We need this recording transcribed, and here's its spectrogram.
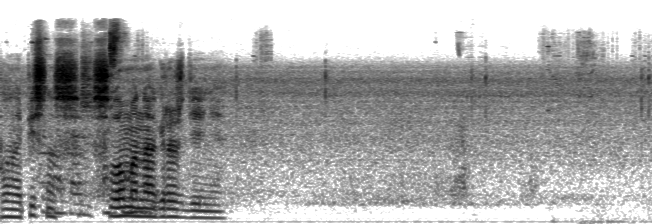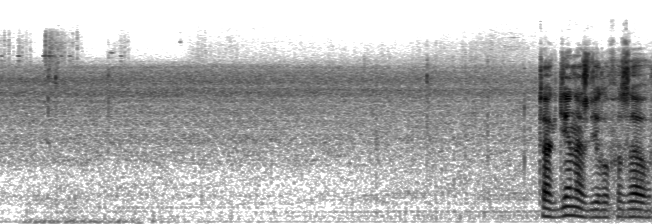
Написано сломано ограждение. Так, где наш дилофозавр?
